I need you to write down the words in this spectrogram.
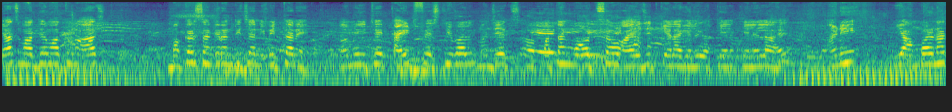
याच माध्यमातून आज मकर संक्रांतीच्या निमित्ताने आम्ही इथे काईट फेस्टिवल म्हणजेच पतंग महोत्सव आयोजित केला गेले के- केलेला आहे. आणि या अंबरनाथ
